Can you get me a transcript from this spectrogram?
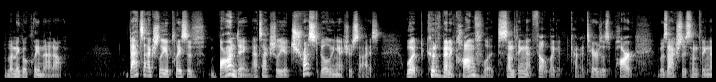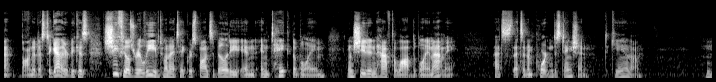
Let me go clean that up. That's actually a place of bonding. That's actually a trust building exercise. What could have been a conflict, something that felt like it kind of tears us apart, was actually something that bonded us together because she feels relieved when I take responsibility and, and take the blame when she didn't have to lob the blame at me. That's, that's an important distinction to key in on. Hmm.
